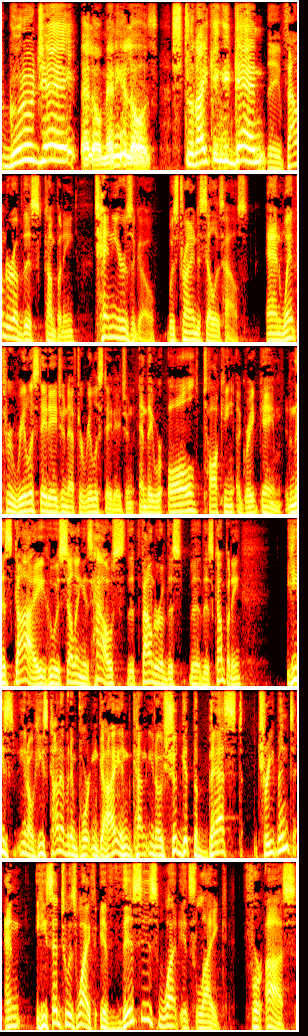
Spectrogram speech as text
Guru Jay. Hello, many hellos. Striking again. The founder of this company 10 years ago was trying to sell his house and went through real estate agent after real estate agent, and they were all talking a great game. And this guy who is selling his house, the founder of this uh, this company, he's you know he's kind of an important guy and kind of you know should get the best treatment. And he said to his wife, "If this is what it's like for us."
